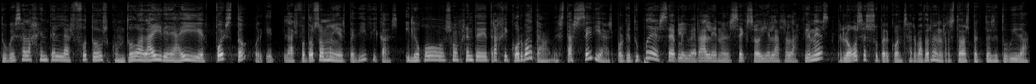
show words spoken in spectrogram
tú ves a la gente en las fotos con todo al aire ahí expuesto, porque las fotos son muy específicas, y luego son gente de traje y corbata, de estas serias, porque tú puedes ser liberal en el sexo y en las relaciones, pero luego ser súper conservador en el resto de aspectos de tu vida.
